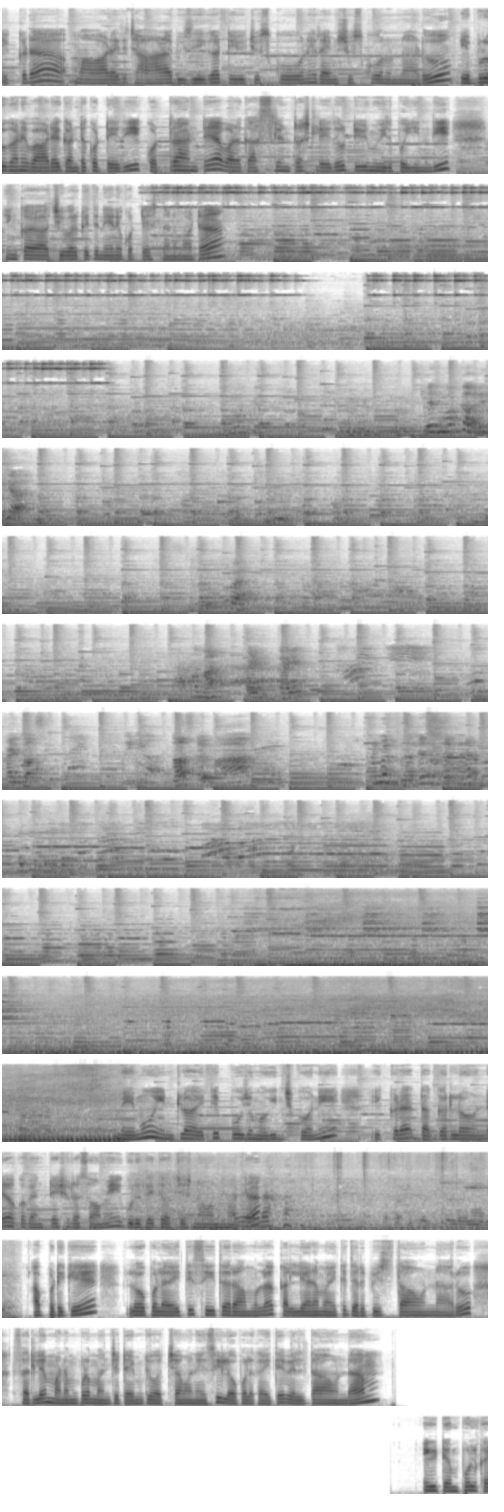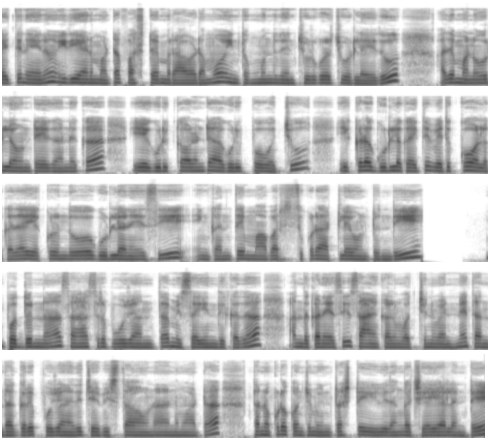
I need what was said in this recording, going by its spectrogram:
ఇక్కడ మా వాడైతే చాలా బిజీగా టీవీ చూసుకొని రైమ్స్ చూసుకొని ఉన్నాడు. ఎప్పుడు కానీ వాడే గంట కొట్టేది. కొట్రా అంటే వాడికి అస్సలు ఇంట్రెస్ట్ లేదు. టీవీ మీద పోయింది. ఇంకా చివరికైతే నేనే కొట్టేస్తాను అనమాట Let's walk out, let's go. మేము ఇంట్లో అయితే పూజ ముగించుకొని ఇక్కడ దగ్గరలో ఉండే ఒక వెంకటేశ్వర స్వామి గుడికి అయితే వచ్చేసినాం అనమాట అప్పటికే లోపల అయితే సీతారాముల కళ్యాణం అయితే జరిపిస్తూ ఉన్నారు. సర్లే మనం కూడా మంచి టైంకి వచ్చామనేసి లోపలికైతే వెళ్తా ఉండాం. ఈ టెంపుల్కి అయితే నేను ఇది అనమాట ఫస్ట్ టైం రావడము. ఇంతకుముందు నేను చూడు కూడా చూడలేదు. అదే మన ఊర్లో ఉంటే కనుక ఏ గుడికి కావాలంటే ఆ గుడికి పోవచ్చు. ఇక్కడ గుడ్లకు అయితే వెతుక్కోవాలి కదా ఎక్కడుందో గుడ్లు అనేసి. ఇంకంతే మా పరిస్థితి కూడా అట్లే ఉంటుంది. పొద్దున్న సహస్ర పూజ అంతా మిస్ అయ్యింది కదా అందుకనేసి సాయంకాలం వచ్చిన వెంటనే తన దగ్గరే పూజ అనేది చేపిస్తూ ఉన్నాను అనమాట తనకు కూడా కొంచెం ఇంట్రెస్ట్ ఈ విధంగా చేయాలంటే.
